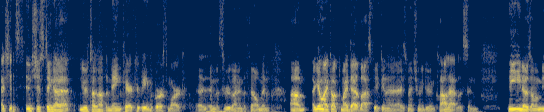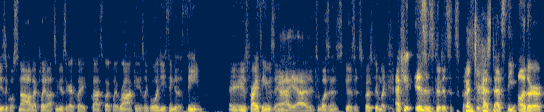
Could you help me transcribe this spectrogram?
Actually, it's interesting. Uh, you were talking about the main character being the birthmark uh, in the through line of the film, and um, again, when I talked to my dad last week, and I was mentioning doing Cloud Atlas, and he, he knows I'm a musical snob. I play lots of music. I play classical. I play rock, and he's like, "Well, what do you think of the theme?" He was probably thinking, he was saying, ah, yeah, it wasn't as good as it's supposed to be. I'm like, actually, it is as good as it's supposed Fantastic. to. That's, that's the other,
